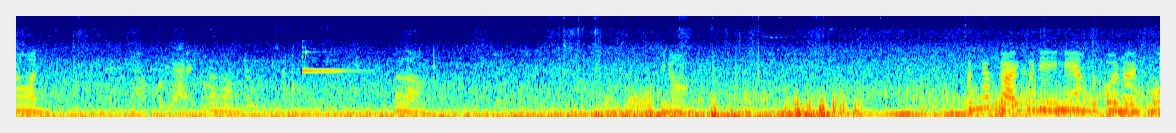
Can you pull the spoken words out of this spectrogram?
นอน คนหลาย ฝรั่งฝรั่งโอ้โหพี่น้องบรรยากาศคือดีแห้งทุกคนเลยโอ้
